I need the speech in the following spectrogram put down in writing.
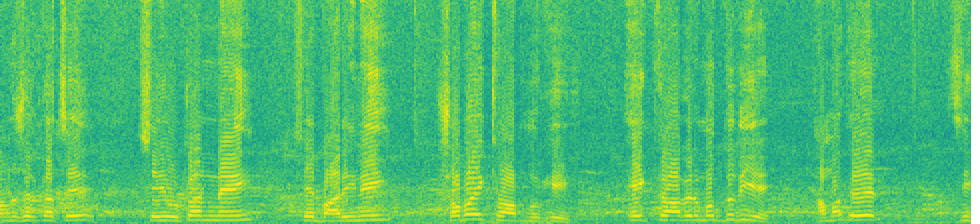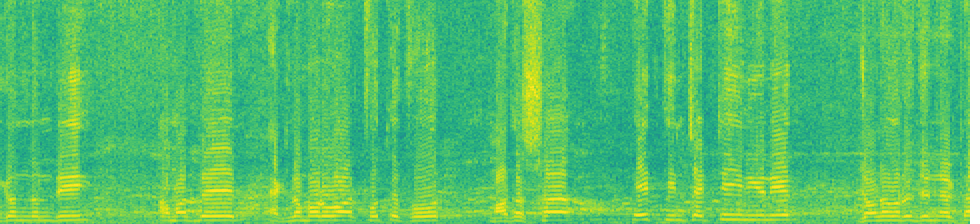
মানুষের কাছে সেই উঠান নেই সেই বাড়ি নেই। সবাই ক্লাবমুখী। এই ক্লাবের মধ্য দিয়ে আমাদের সিকন্দন্ডি আমাদের এক নম্বর ওয়ার্ড ফতেপুর মাদাসা এই তিন চারটি ইউনিয়নের জনগণের জন্য একটা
